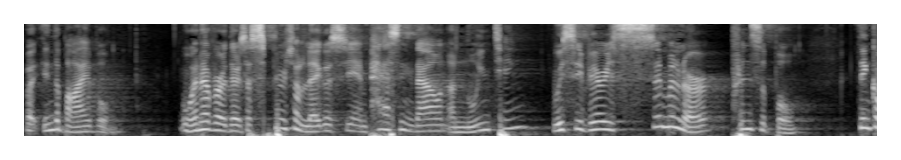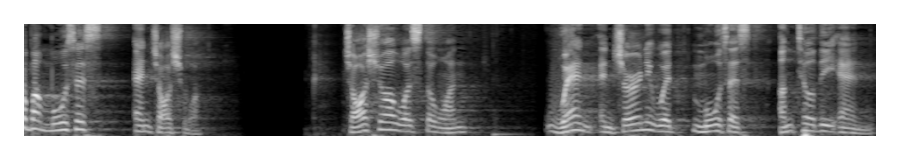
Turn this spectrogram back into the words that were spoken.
But in the Bible, whenever there's a spiritual legacy and passing down anointing, we see very similar principle. Think about Moses and Joshua. Joshua was the one went and journeyed with Moses until the end.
